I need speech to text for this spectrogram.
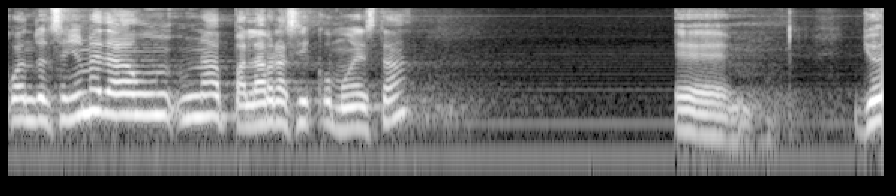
cuando el Señor me da una palabra así como esta, eh, yo,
